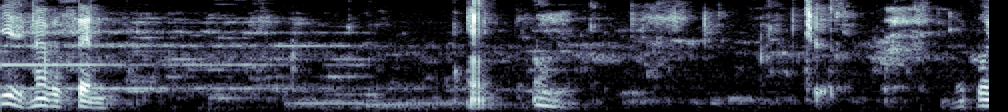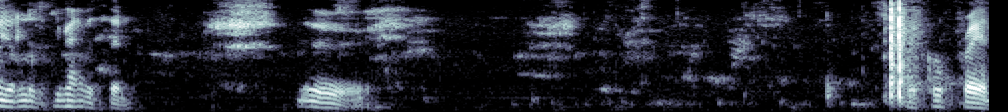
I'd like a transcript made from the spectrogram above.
ยี่สิบห้าเปอร์เซ็นต์แล้วก็ยดลดยี่สิบห้าเปอร์เซ็นต์เออแล้วก็เฟรน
